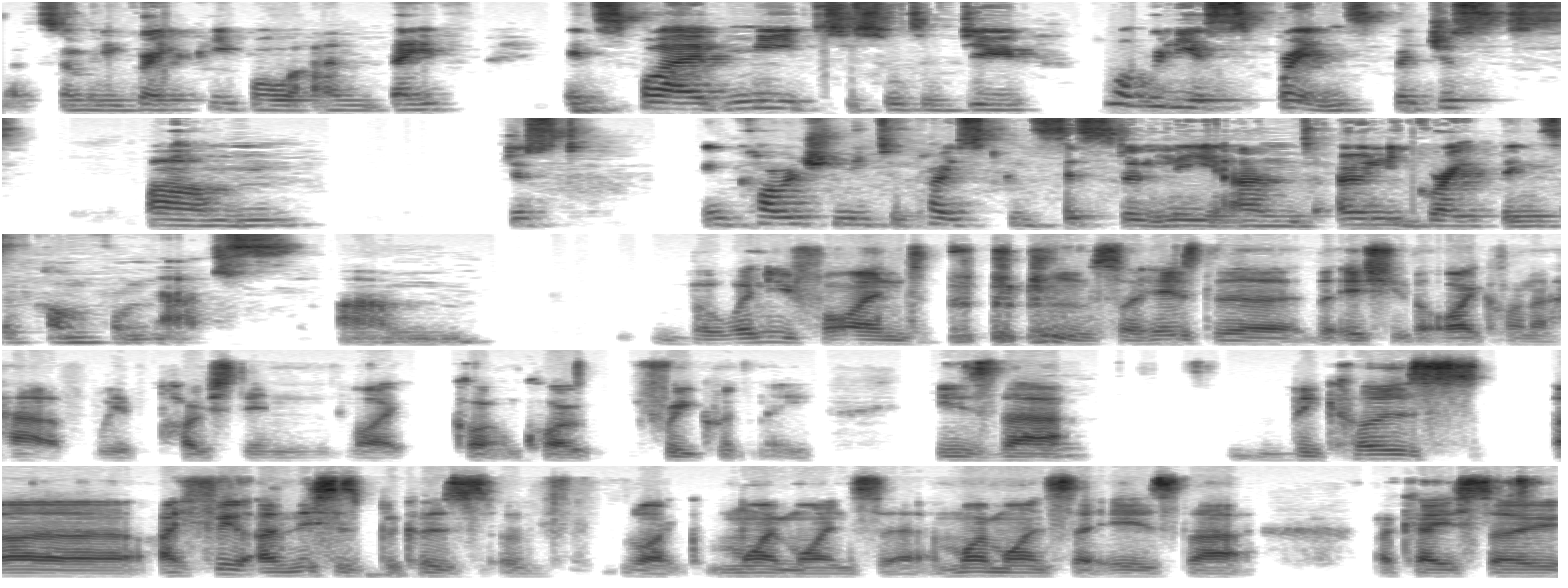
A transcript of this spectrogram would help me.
like, so many great people, and they've inspired me to sort of do not really a sprint, but just um, just encouraged me to post consistently, and only great things have come from that. Um, but when you find, so here's the the issue that I kind of have with posting like quote unquote frequently, is that mm-hmm. because uh, I feel, and this is because of like my mindset, and my mindset is that okay, so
